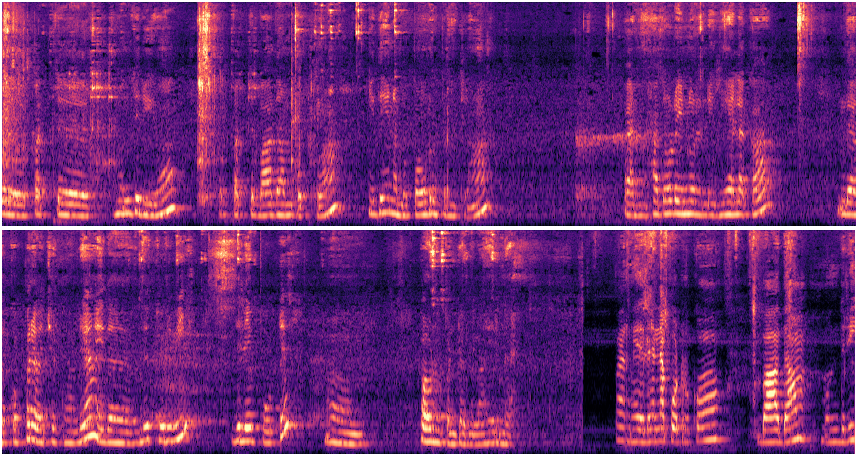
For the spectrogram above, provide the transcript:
ஒரு பத்து முந்திரியும் ஒரு பத்து பாதாம் போட்டுக்கலாம். இதையும் நம்ம பவுடர் பண்ணிக்கலாம். பாருங்கள் அதோட இன்னும் ரெண்டு ஏலக்காய் இந்த கொப்பரை வச்சுருக்கோம் இல்லையா? இதை வந்து துருவி இதிலே போட்டு பவுடர் பண்ணிட்டு வந்துடலாம். இருங்க. பாருங்கள் இதில் என்ன போட்டிருக்கோம்? பாதாம் முந்திரி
